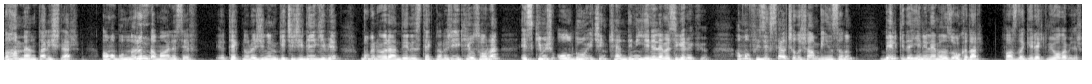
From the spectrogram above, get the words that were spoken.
daha mental işler ama bunların da maalesef e, teknolojinin geçiciliği gibi bugün öğrendiğiniz teknoloji iki yıl sonra eskimiş olduğu için kendini yenilemesi gerekiyor. Ama fiziksel çalışan bir insanın belki de yenileme hızı o kadar fazla gerekmiyor olabilir.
